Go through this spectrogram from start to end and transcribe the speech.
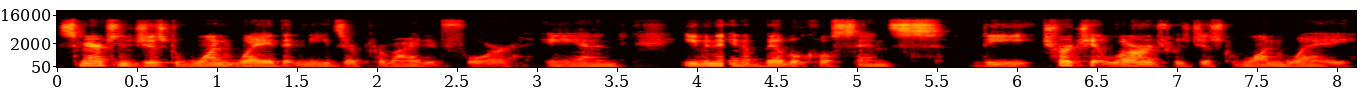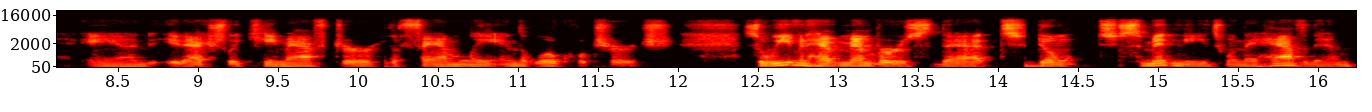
Samaritan is just one way that needs are provided for. And even in a biblical sense, the church at large was just one way, and it actually came after the family and the local church. So we even have members that don't submit needs when they have them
